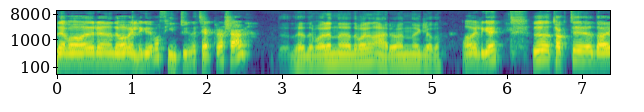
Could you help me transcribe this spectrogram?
Det var, det var veldig gøy. Det var fint du inviterte deg sjæl. Det, det, var en, det var en ære og en glede. Det var veldig gøy. Takk til deg,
